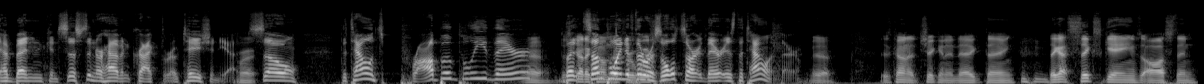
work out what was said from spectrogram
have been inconsistent or haven't cracked the rotation yet. Right. So the talent's probably there, Yeah, but at some point, if the results aren't there, is the talent there? Yeah, it's kind of chicken and egg thing. Mm-hmm. They got six games, Austin.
